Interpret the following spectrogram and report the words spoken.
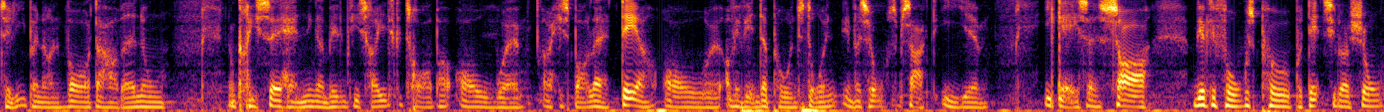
til Libanon, hvor der har været nogle, nogle krigshandlinger mellem de israelske tropper og, og Hezbollah der, og, og vi venter på en stor invasion, som sagt, i, i Gaza. Så virkelig fokus på, på den situation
